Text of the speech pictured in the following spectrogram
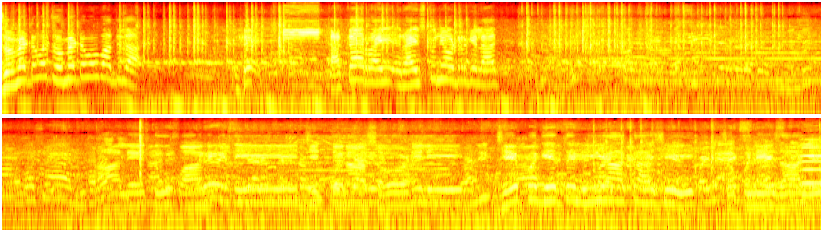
झोमॅटो व झोमॅटो व बाजूला. हे, काका राई राईस कोणी ऑर्डर केलात आले तुफान किती जितना सोडली. झेप घेतली आकाशी सपने झाली.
